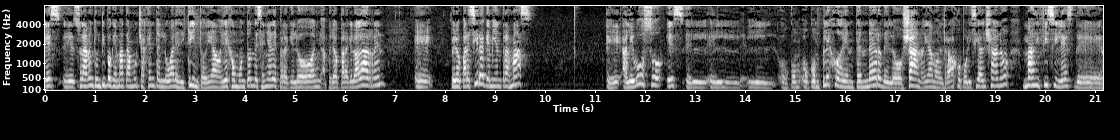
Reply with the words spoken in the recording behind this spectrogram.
es eh, solamente un tipo que mata a mucha gente en lugares distintos, digamos, y deja un montón de señales para que lo, pero para que lo agarren. eh, pero pareciera que mientras más eh, alevoso es el, el- el- o, com- o complejo de entender de lo llano, digamos, del trabajo policial llano, más difícil es de,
